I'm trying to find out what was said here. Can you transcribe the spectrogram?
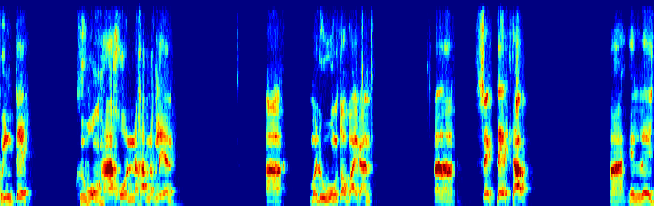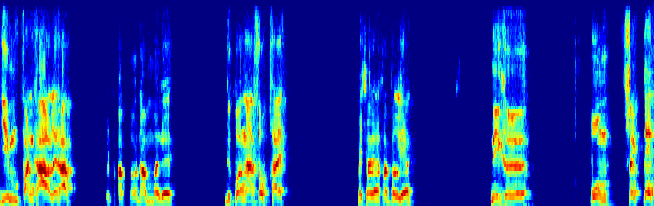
ควินเต็ดคือวงห้าคนนะครับ นักเรียน อ่า มาดูวงต่อไปกัน อ่า เซ็กเต็ดครับ อ่า เห็นเลยยิ้มฟันข้าวเลยครับ เป็นภาพข้าวดำมาเลย นึกว่างานศพใคร ไม่ใช่นะครับนักเรียน นี่คือ วงเซ็กเต็ด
